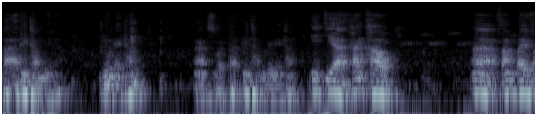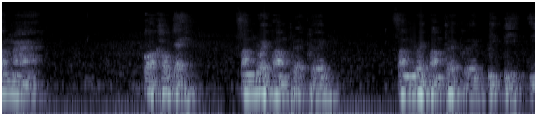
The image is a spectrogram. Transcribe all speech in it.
พระอภิธรรมนี่นะอยู่ในถ้ำสวดพระอภิธรรมอยู่ในถ้ำอีเกียข้างเขาฟังไปฟังมา ก็เข้าใจ ฟังด้วยความเพลิดเพลิน ฟังด้วยความเพลิดเพลินปิติอี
